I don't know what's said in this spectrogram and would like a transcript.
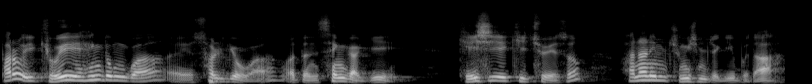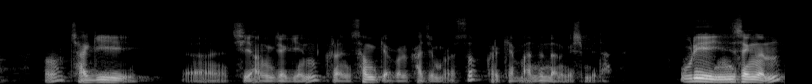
바로 이 교회의 행동과 설교와 어떤 생각이 계시의 기초에서 하나님 중심적이보다 어? 자기 어, 지향적인 그런 성격을 가짐으로써 그렇게 만든다는 것입니다. 우리의 인생은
